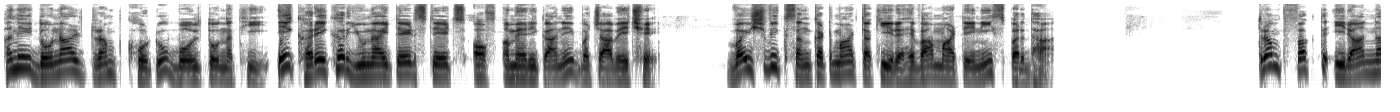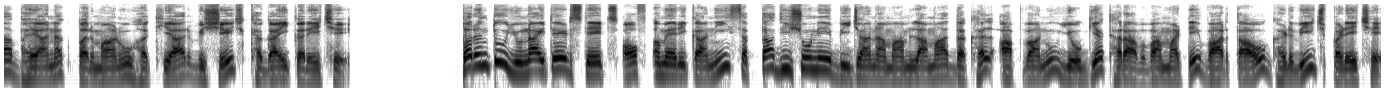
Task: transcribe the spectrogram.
અને ડોનાલ્ડ ટ્રમ્પ ખોટું બોલતો નથી. એ ખરેખર યુનાઇટેડ સ્ટેટ્સ ઓફ અમેરિકાને બચાવે છે. વૈશ્વિક સંકટમાં ટકી રહેવા માટેની સ્પર્ધા. ટ્રમ્પ ફક્ત ઈરાનના ભયાનક પરમાણુ હથિયાર વિશે જ ખગાઈ કરે છે. પરંતુ યુનાઇટેડ સ્ટેટ્સ ઓફ અમેરિકાની સત્તાધીશોને બીજાના મામલામાં દખલ આપવાનું યોગ્ય ઠરાવવા માટે વાર્તાઓ ઘડવી જ પડે છે.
